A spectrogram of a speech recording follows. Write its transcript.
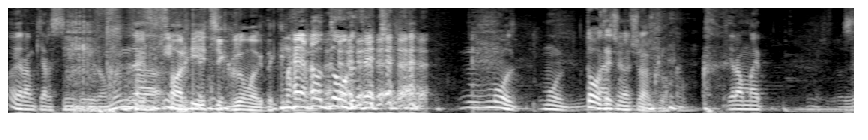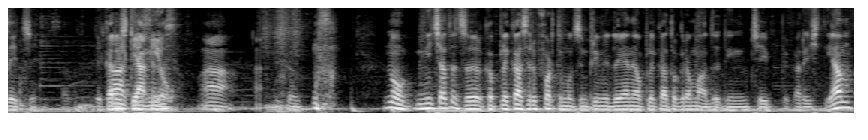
Nu eram chiar singurii români, dar Sorry, e ce glumă. De Mai erau 20. mult, mult. 20 în Mai- același loc. Nu, Erau mai, nu știu, vreo 10 de care Ah, știam te-ai eu. înțeles. Ah, adică, Nu, nici atât, să- că plecaseră foarte mulți. În primii doi ani au plecat o grămadă din cei pe care îi știam.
